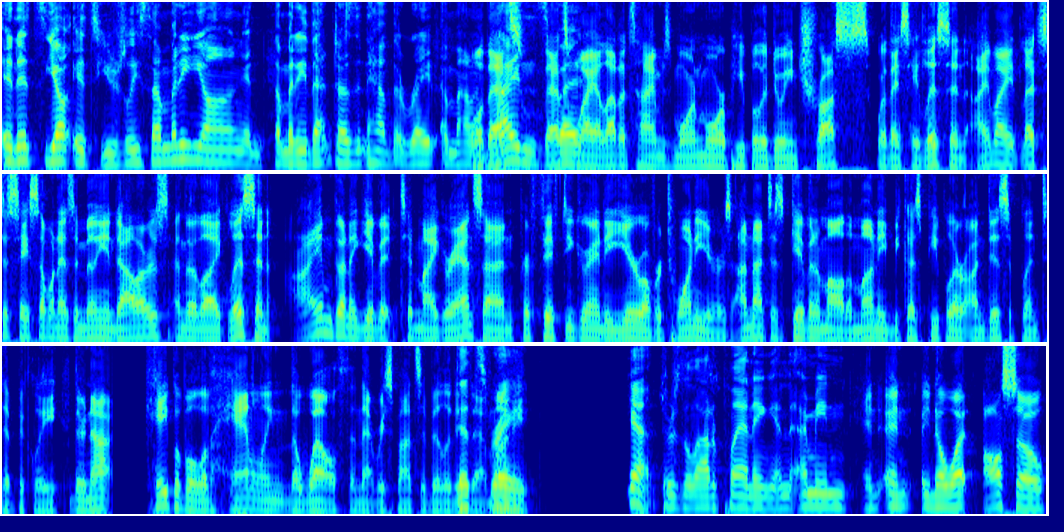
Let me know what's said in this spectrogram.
and it's young it's usually somebody young and somebody that doesn't have the right amount Well, of that's guidance. that's but why a lot of times more and more people are doing trusts where they say, "Listen, I might let's just say someone has a million dollars and they're like, "Listen, I am going to give it to my grandson for 50 grand a year over 20 years. I'm not just giving him all the money because people are undisciplined typically. They're not capable of handling the wealth and that responsibility that's of that right. money. Yeah, there's a lot of planning and I mean And and you know what? Also,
